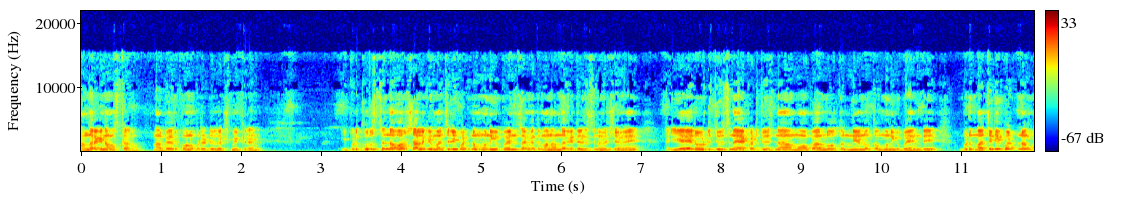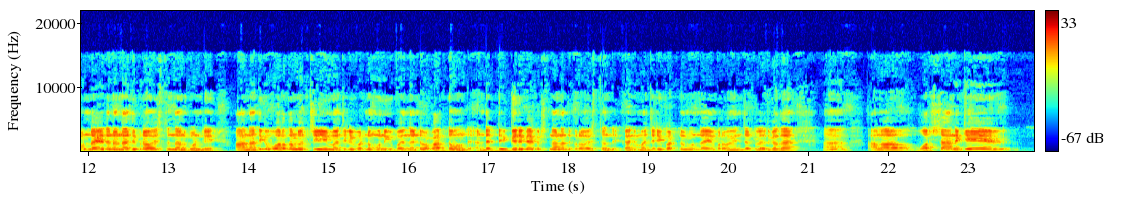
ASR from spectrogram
అందరికీ నమస్కారం. నా పేరు కోనపురెడ్డి లక్ష్మీ కిరణ్ ఇప్పుడు కురుస్తున్న వర్షాలకి మచిలీపట్నం మునిగిపోయిన సంగతి మనందరికీ తెలిసిన విషయమే. ఏ రోడ్డు చూసినా ఎక్కడ చూసినా మోకాలు లోతు నీళ్ళతో మునిగిపోయింది. ఇప్పుడు మచిలీపట్నం గుండా ఏదైనా నది ప్రవహిస్తుంది అనుకోండి ఆ నదికి వరదలు వచ్చి మచిలీపట్నం మునిగిపోయిందంటే ఒక అర్థం ఉంది. అంటే దగ్గరగా కృష్ణా నది ప్రవహిస్తుంది. కానీ మచిలీపట్నం గుండా ఏం ప్రవహించట్లేదు కదా? అలా వర్షానికి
